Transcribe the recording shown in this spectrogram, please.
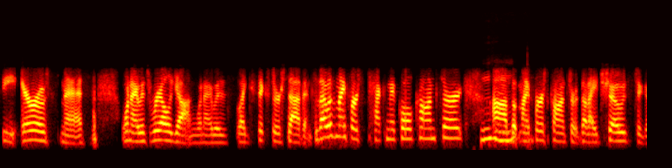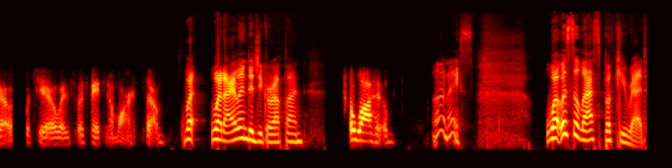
see Aerosmith when I was real young, when I was like six or seven. So that was my first technical concert. Uh, mm-hmm. Uh, but my first concert that I chose to go to was was Faith No More. So what what island did you grow up on? Oahu. Oh, nice. What was the last book you read?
